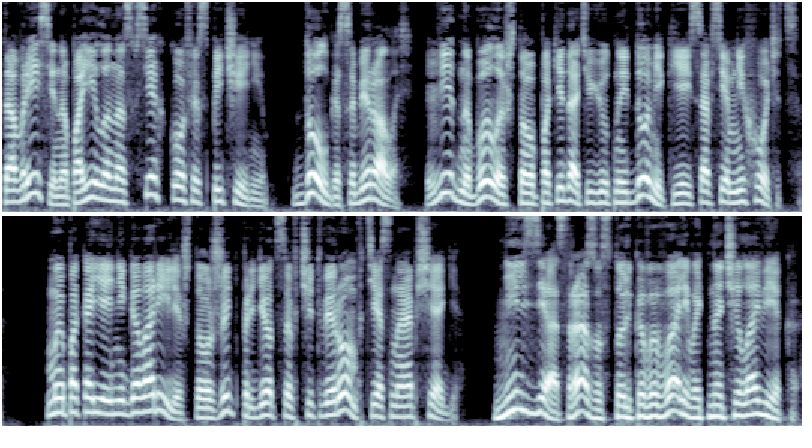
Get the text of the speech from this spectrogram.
Тавреси напоила нас всех кофе с печеньем. Долго собиралась. Видно было, что покидать уютный домик ей совсем не хочется. Мы пока ей не говорили, что жить придется вчетвером в тесной общаге. Нельзя сразу столько вываливать на человека.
